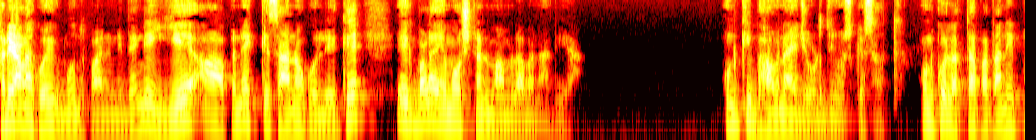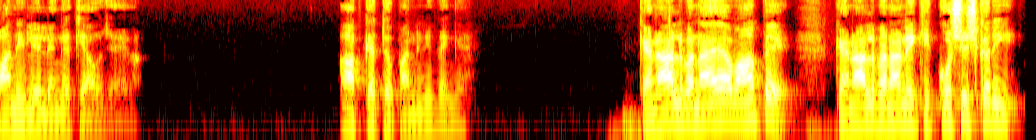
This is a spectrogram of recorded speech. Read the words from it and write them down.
हरियाणा को एक बूंद पानी नहीं देंगे। ये आपने किसानों को लेकर एक बड़ा इमोशनल मामला बना दिया। उनकी भावनाएँ जोड़ दी उसके साथ। उनको लगता पता नहीं पानी ले लेंगे, क्या हो जाएगा। आप कहते हो पानी नहीं देंगे। कैनाल बनाया वहाँ पे। कैनाल बनाने की कोशिश करी।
